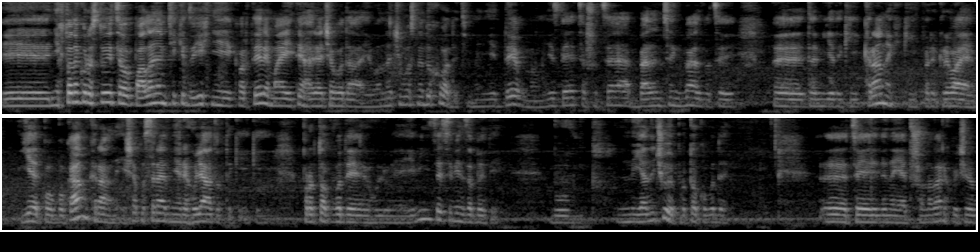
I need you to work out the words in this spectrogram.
І ніхто не користується опаленням, тільки до їхньої квартири має йти гаряча вода, і вона чомусь не доходить. Мені дивно, мені здається, що це balancing valve, цей, е, там є такий краник, який перекриває. Є по бокам кран, і ще посередині регулятор такий, який проток води регулює. І він здається, він забитий. Бо я не чую протоку води. Е, Це я єдине, я пішов наверх, включив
